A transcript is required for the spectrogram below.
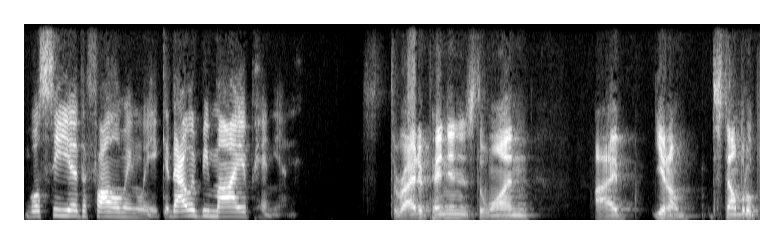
we'll see you the following week. That would be my opinion. The right opinion is the one I, you know, stumbled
